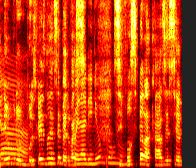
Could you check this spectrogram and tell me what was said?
Aline e o Bruno. Por isso que eles não receberam. Mas Foi a Aline e o Bruno. se fosse pela casa, ia ser,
